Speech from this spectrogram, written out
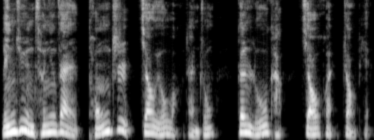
林俊曾经在同志交友网站中跟卢卡交换照片，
